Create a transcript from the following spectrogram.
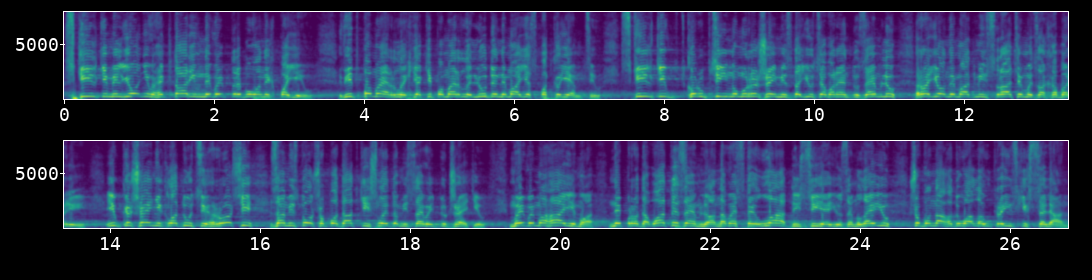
Скільки мільйонів гектарів невитребуваних паїв? Від померлих, які померли люди, немає спадкоємців. Скільки в корупційному режимі здаються в оренду землю районними адміністраціями за хабарі. І в кишені кладуть ці гроші замість того, щоб податки йшли до місцевих бюджетів. Ми вимагаємо не продавати землю, а навести лад із цією землею, щоб вона годувала українських селян.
